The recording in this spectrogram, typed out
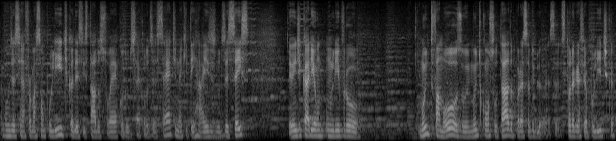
vamos dizer assim, a formação política desse Estado sueco do século XVII, né, que tem raízes no XVI, eu indicaria um, um livro muito famoso e muito consultado por essa, essa historiografia política,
